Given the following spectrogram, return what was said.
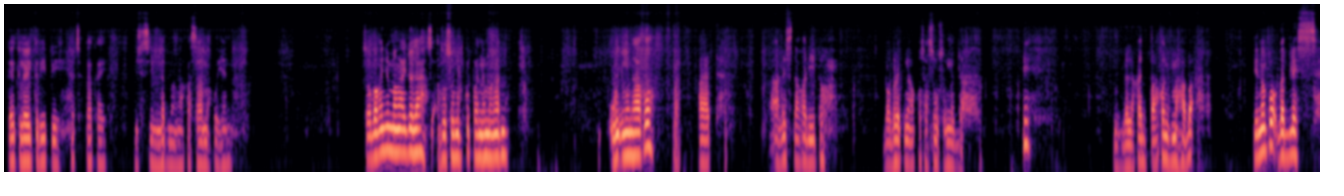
kay Claire Creepy, at saka kay Mrs. Imlab, mga kasama ko yan. So abangan nyo mga idol ha, ang susunod ko pa ng mga ano. Uwi muna ako at alis na ako dito babalik na ako sa susunod. Eh, maglalakad pa ako ng mahaba. Yun lang po. God bless.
